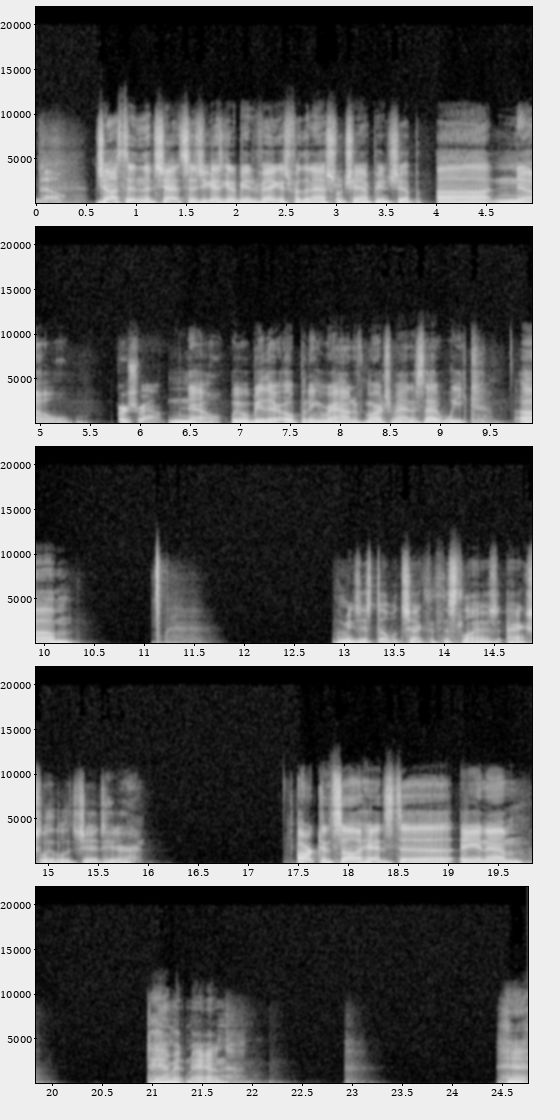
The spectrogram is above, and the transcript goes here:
No. Justin in the chat says you guys got to be in Vegas for the national championship. Uh, no, First round. no, we will be there opening round of March Madness that week. Um, let me just double check that this line is actually legit here. Arkansas heads to A and M. Damn it, man. A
